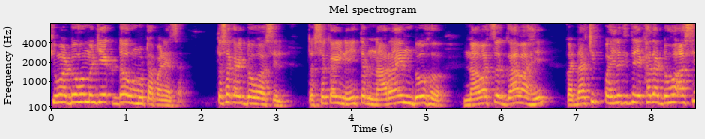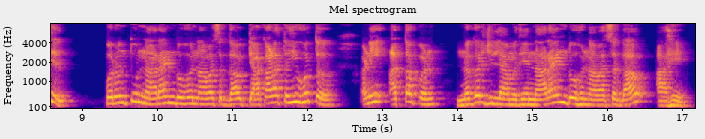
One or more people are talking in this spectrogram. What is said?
किंवा डोह म्हणजे एक डव मोठा पाण्याचा. तसा काही डोह असेल. तसं काही नाही तर नारायण डोह नावाचं गाव आहे. कदाचित पहिले तिथे एखादा डोह असेल. परंतु नारायण डोह नावाचं गाव त्या काळातही होतं. आणि आता पण नगर जिल्ह्यामध्ये नारायण डोह नावाचं गाव आहे.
